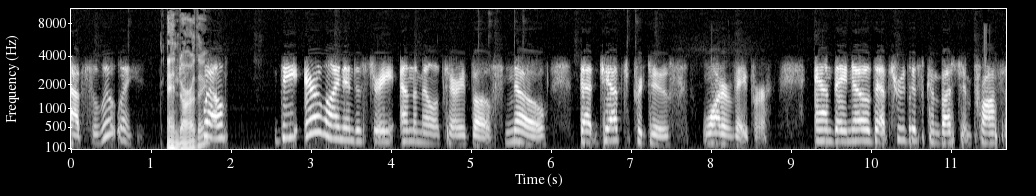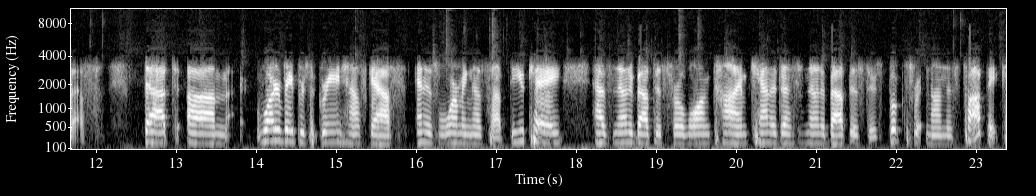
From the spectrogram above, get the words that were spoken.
Absolutely. And are they? Well, the airline industry and the military both know that jets produce water vapor, and they know that through this combustion process, that um, water vapor is a greenhouse gas and is warming us up. The UK has known about this for a long time. Canada has known about this. There's books written on this topic.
